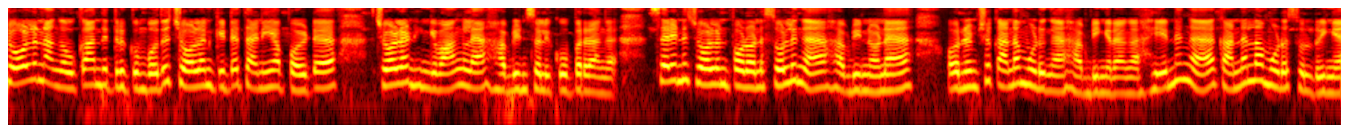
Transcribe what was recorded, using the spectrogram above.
சோழன் அங்கே உட்காந்துட்டு இருக்கும்போது சோழன் கிட்டே தனியாக போயிட்டு சோழன் இங்கே வாங்கல அப்படின்னு சொல்லி கூப்பிட்றாங்க. சரின்னு சோழன் போனோடனே சொல்லுங்க அப்படின்னோடனே ஒரு நிமிஷம் கண்ணை மூடுங்க அப்படிங்கிறாங்க. என்னங்க கண்ணெல்லாம் மூட சொல்கிறீங்க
